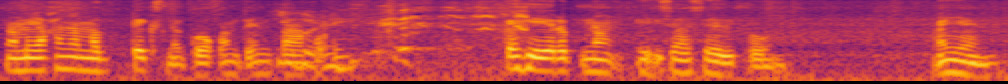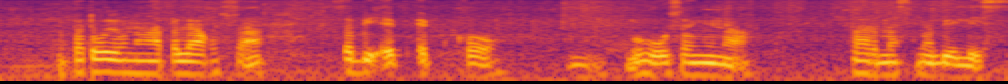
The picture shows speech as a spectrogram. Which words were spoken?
Mamaya ka na mag-text, nagko-content pa ako eh. Kahirap ng isa cellphone. Ayan, napatulong na nga pala ako sa, sa BFF ko. Hmm, Buhusan niyo na para mas mabilis.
